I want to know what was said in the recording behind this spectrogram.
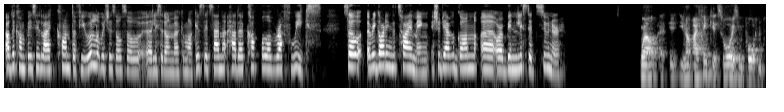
other companies like Quantafuel, which is also uh, listed on Merkur Markets, it's had, had a couple of rough weeks. So uh, regarding the timing, should you have gone uh, or been listed sooner? Well, uh, you know, I think it's always important to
